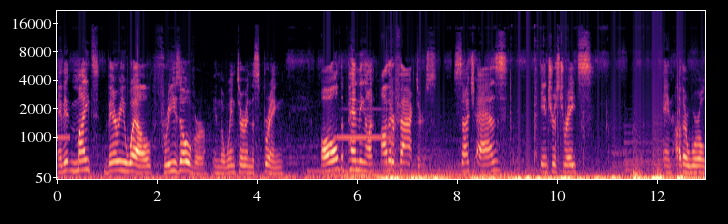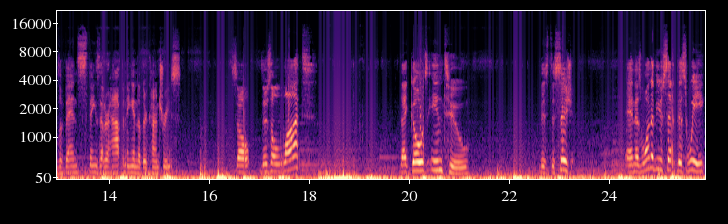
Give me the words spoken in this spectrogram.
And it might very well freeze over in the winter and the spring, all depending on other factors, such as interest rates and other world events, things that are happening in other countries. So there's a lot that goes into this decision. And as one of you said this week,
